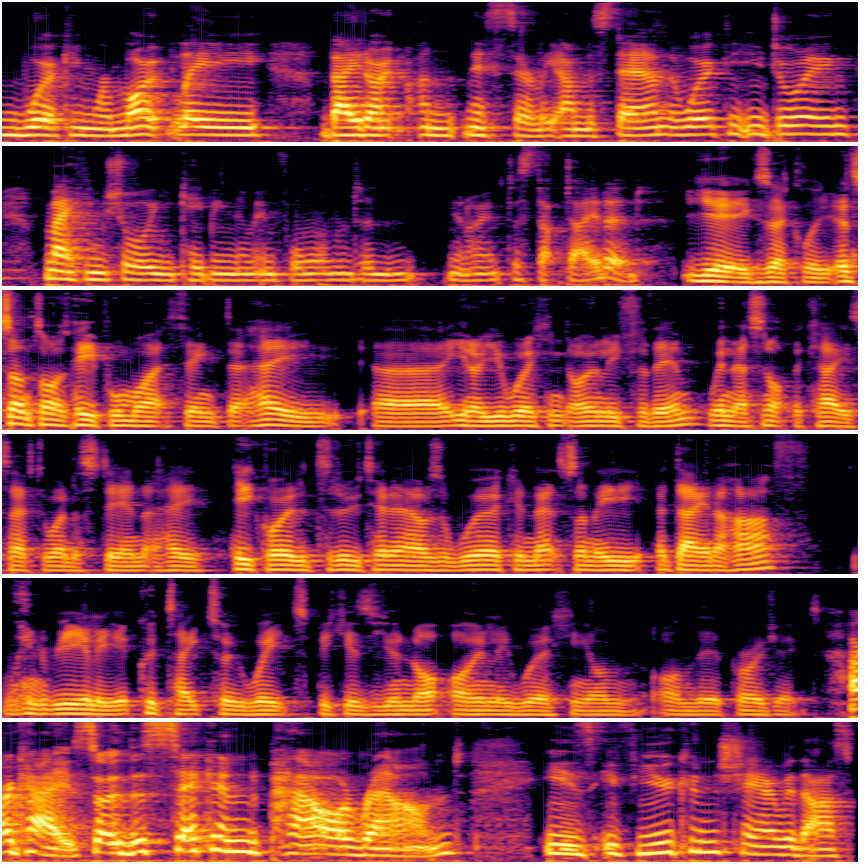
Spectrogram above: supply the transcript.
working remotely they don't necessarily understand the work that you're doing making sure you're keeping them informed and you know just updated yeah exactly and sometimes people might think that hey uh, you know you're working only for them when that's not the case they have to understand understand that, hey, he quoted to do 10 hours of work and that's only a day and a half, when really it could take two weeks because you're not only working on, on their project. Okay, so the second power round is if you can share with us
